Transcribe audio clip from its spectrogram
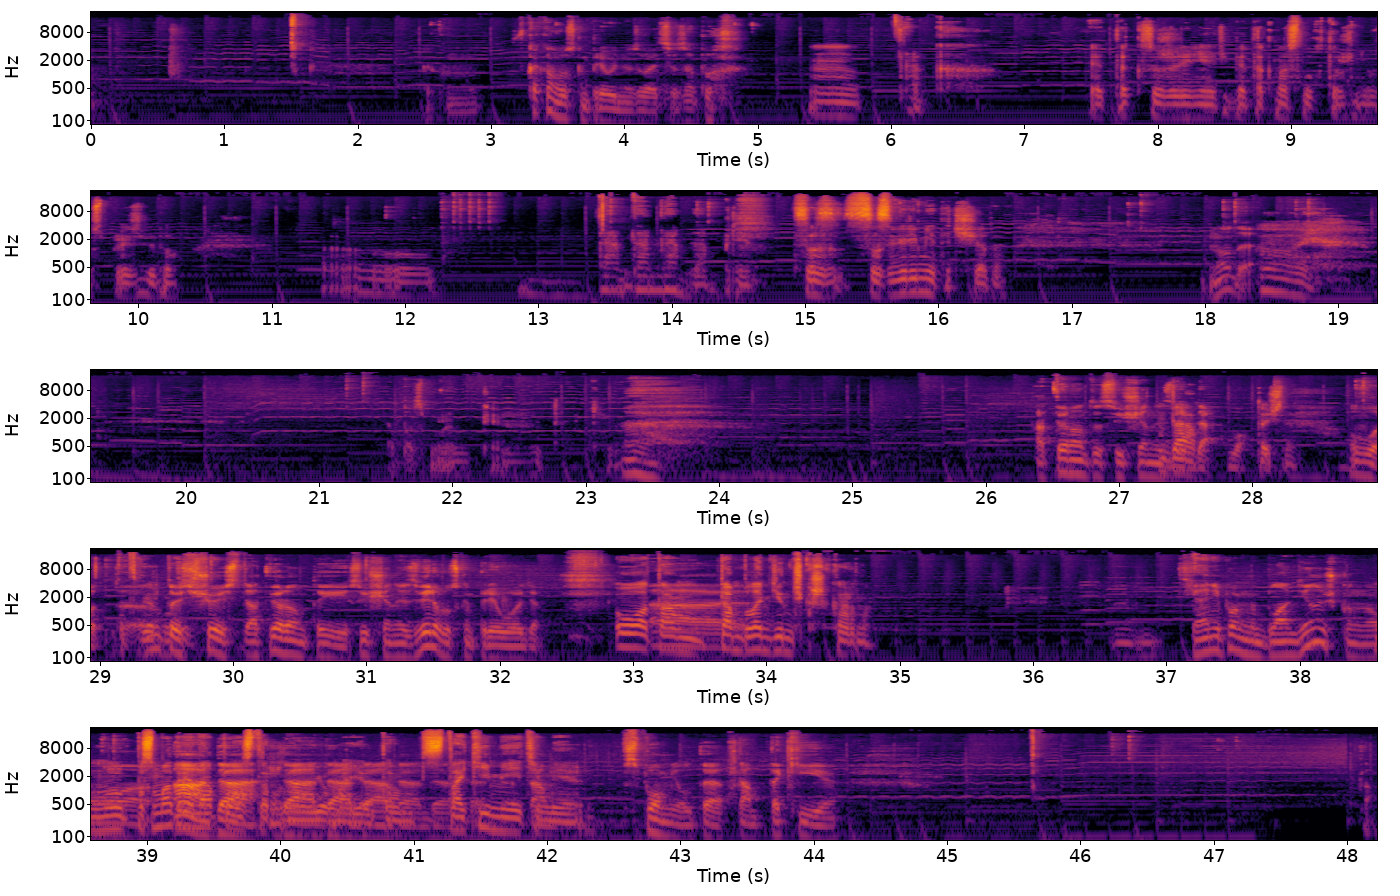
как он, как он в русском переводе называется, забыл. Mm, так, это, к сожалению, тебя так на слух тоже не воспроизведу. Дам, дам, дам, дам, блин. Со, со зверями-то что-то. Ну да. Ой. Посмотрим. Отвергнутый священный зверь, да, да вот. точно. Вот. Ну, то есть еще есть отвергнутый священный зверь в русском переводе. О, там, а... там блондиночка шикарно. Я не помню блондиночку, но... Ну, посмотри а, на да, постер, да, ну, да, да, там да, с да, такими да, этими... Там, вспомнил, да, там такие...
